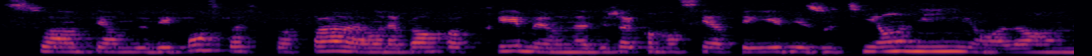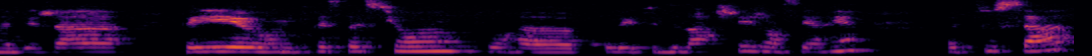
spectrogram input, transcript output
soit en termes de dépenses, parce que parfois, on n'a pas encore pris, mais on a déjà commencé à payer des outils en ligne, ou alors on a déjà payé une prestation pour, euh, pour l'étude de marché, j'en sais rien. tout ça,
